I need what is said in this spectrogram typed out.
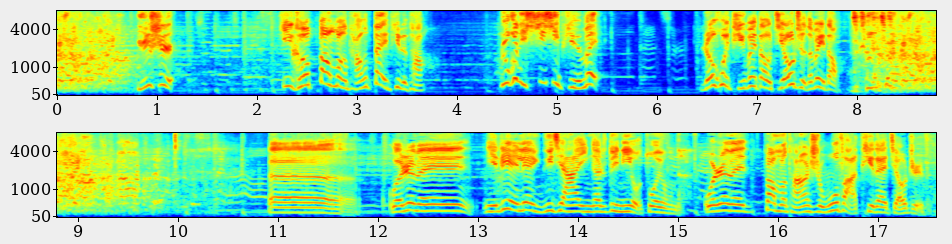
于是一颗棒棒糖代替了它。如果你细细品味，仍会体味到脚趾的味道。呃，我认为你练一练瑜伽应该是对你有作用的。我认为棒棒糖是无法替代脚趾的。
